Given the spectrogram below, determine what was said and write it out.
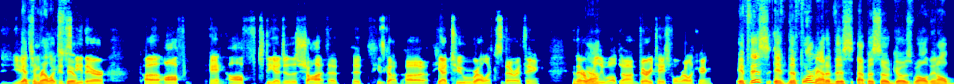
you Got some you relics, can too. See there, uh, off eh, off to the edge of the shot that it, he's got. Uh, he had two relics there, I think, and they're Yeah. really well done. Very tasteful relicking. if this if the format of this episode goes well, then I'll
